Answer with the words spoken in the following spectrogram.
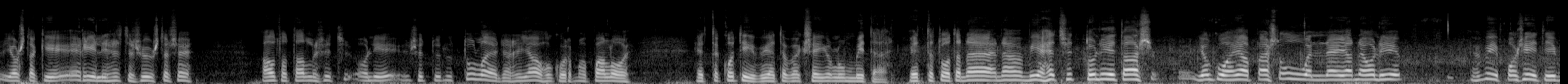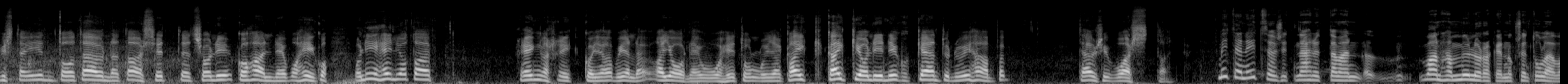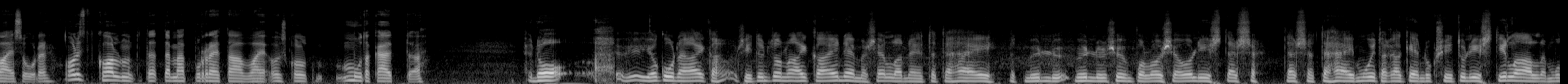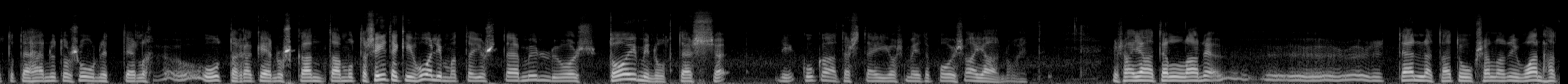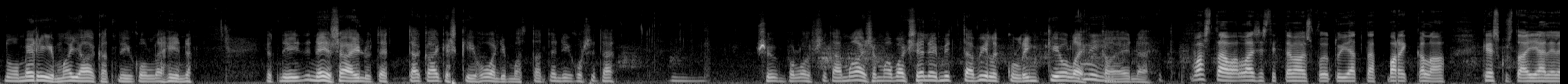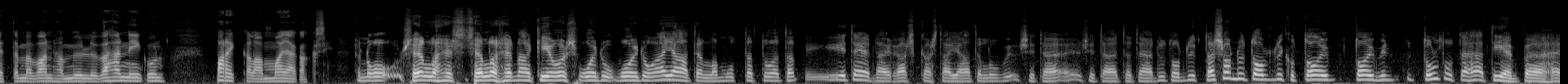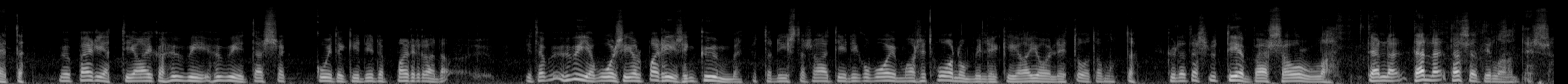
jostakin erillisestä syystä se autotalli oli syttynyt tuleen ja se jauhokuorma paloi että kotiin vietäväksi ei ollut mitään. Että tuota, nämä, nämä miehet sitten tuli taas jonkun ajan päästä uudelleen ja ne oli hyvin positiivista intoa täynnä taas sitten, että se oli kohdallinen vahinko. Oli heillä jotain rengasrikkoja vielä ajoneuvoihin tullut ja kaikki, kaikki oli niin kuin kääntynyt ihan täysin vastaan. Miten itse olisit nähnyt tämän vanhan myllyrakennuksen tulevaisuuden? Olisitko halunnut, että tämä puretaan vai olisiko ollut muuta käyttöä? No jokunen aika, siitä nyt on aikaa enemmän sellainen, että tähän ei, että mylly, mylly symboloissa olisi tässä tässä tähän ei muita rakennuksia tulisi tilalle, mutta tähän nyt on suunnitteilla uutta rakennuskantaa. Mutta siitäkin huolimatta, jos tämä mylly olisi toiminut tässä, niin kukaan tästä ei olisi meitä pois ajanut. Jos ajatellaan tällä tatuuksella, niin vanhat nuo merimajakat niin kuin lähinnä, että niin, ne säilytetään kaikeskin huolimatta, että niin kuin sitä mm symboloi sitä maisemaa, vaikka siellä ei mitään vilkkulinkki olekaan niin. enää. Vastaavanlaisesti tämä olisi voitu jättää Parikkalaa keskustaan jäljelle tämä vanha mylly, vähän niin kuin Parikkalan majakaksi. No sellaisenakin olisi voinut, voinut ajatella, mutta tuota, itse näin raskaasta ajatellut sitä, sitä, että tämä nyt on, nyt, tässä on nyt ollut niin toi, toimin, tultu tähän tien päähän, että me pärjättiin aika hyvin, hyvin tässä kuitenkin niiden parhaana niitä hyviä vuosia oli parisin kymmen, jotta niistä saatiin niin voimaa sitten huonommillekin ajoille tuota, mutta kyllä tässä nyt tien päässä ollaan tällä, tällä, tässä tilanteessa.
